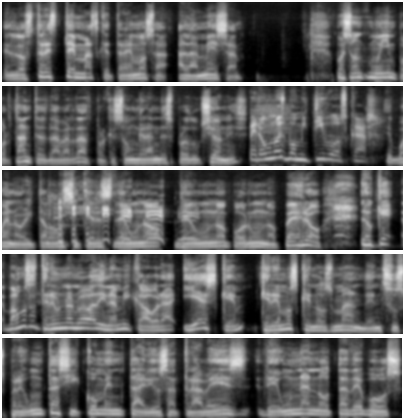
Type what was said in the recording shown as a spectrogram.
los tres temas que traemos a, a la mesa, pues son muy importantes, la verdad, porque son grandes producciones. Pero uno es vomitivo, Oscar. Bueno, ahorita vamos, si quieres, de uno, de uno por uno. Pero lo que vamos a tener una nueva dinámica ahora y es que queremos que nos manden sus preguntas y comentarios a través de una nota de voz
